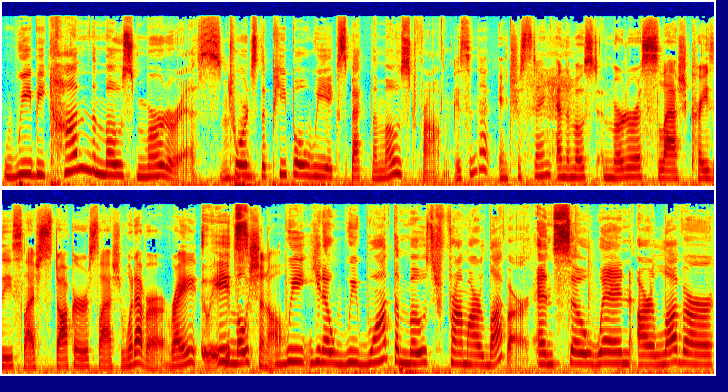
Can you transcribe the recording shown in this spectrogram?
we become the most murderous Mm-hmm. towards the people we expect the most from. Isn't that interesting? And the most murderous slash crazy slash stalker slash whatever, right? It's- Emotional. We, you know, we want the most from our lover. And so when our lover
